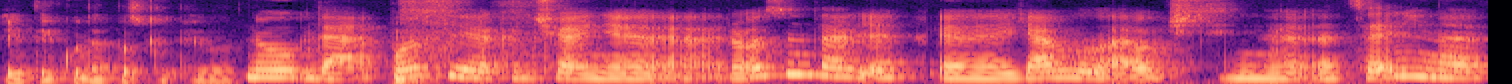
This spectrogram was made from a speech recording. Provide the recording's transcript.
И ты куда поступила? Ну да, после окончания Розендаля э, я была очень сильно нацелена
